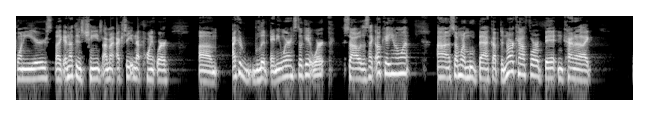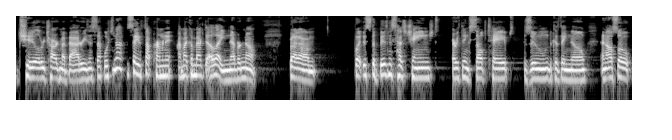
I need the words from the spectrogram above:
20 years. Like, and nothing's changed. I'm actually in that point where um, I could live anywhere and still get work. So I was just like, okay, you know what? Uh, so I'm going to move back up to NorCal for a bit and kind of like chill, recharge my batteries and stuff, which is not to say it's not permanent. I might come back to LA. You never know. But, um, but it's the business has changed. Everything's self taped Zoom because they know. And also,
